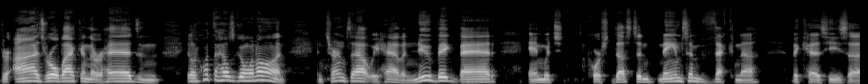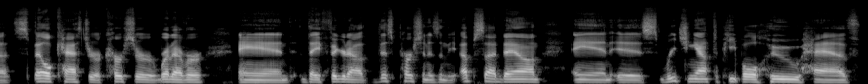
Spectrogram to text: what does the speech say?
their eyes roll back in their heads and you're like, what the hell's going on? And turns out we have a new big bad, and which, of course, Dustin names him Vecna because he's a spellcaster, a cursor, or whatever. And they figured out this person is in the upside down and is reaching out to people who have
